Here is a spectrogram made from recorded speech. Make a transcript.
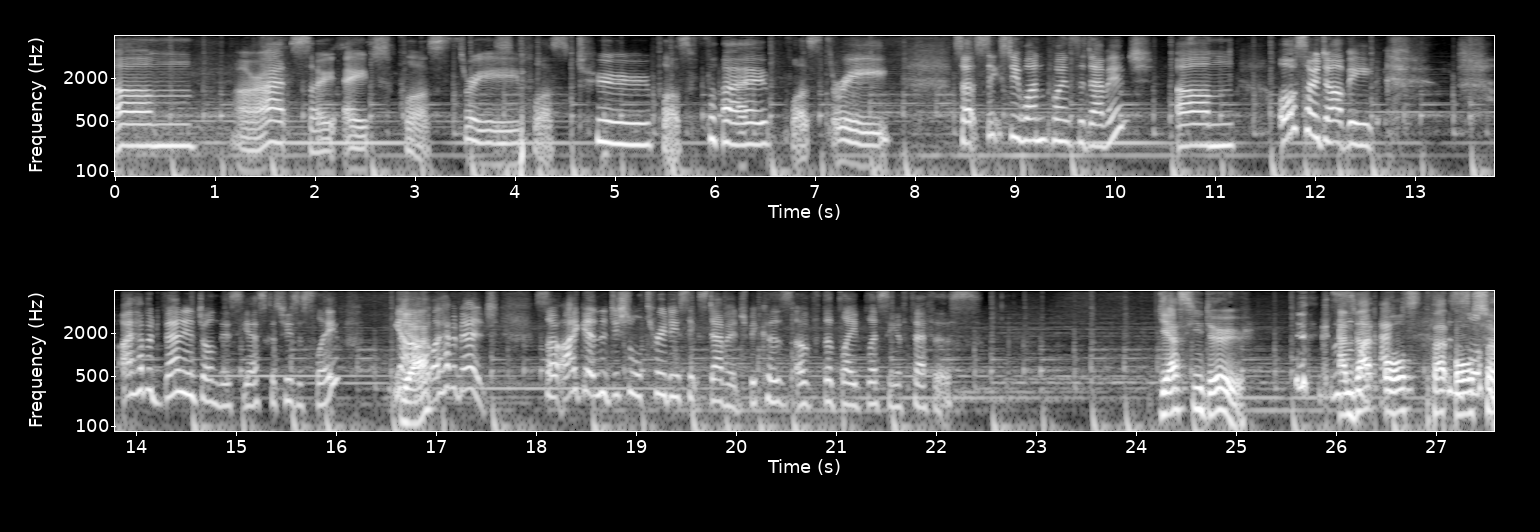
Um. All right, so eight plus three plus two plus five plus three. So that's 61 points of damage. Um, also, Darby, I have advantage on this, yes, because she's asleep. Yeah, Yeah. I have advantage. So I get an additional 3d6 damage because of the Blade Blessing of Thethys. Yes, you do. and is my that also that also,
